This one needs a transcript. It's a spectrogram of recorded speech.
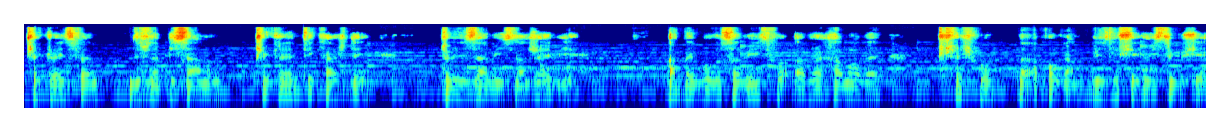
przekleństwem, gdyż napisano, przeklęty każdy, który zawisł na drzewie, aby błogosławieństwo Abrahamowe przeszło na pogan w Jezusie Chrystusie.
